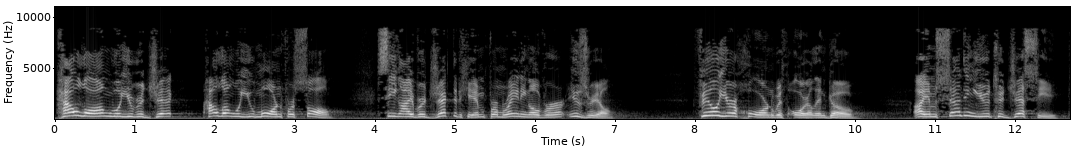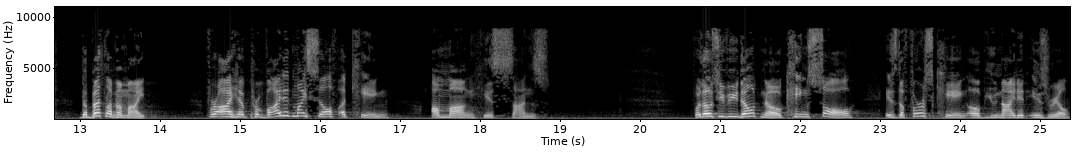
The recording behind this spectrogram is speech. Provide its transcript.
How long will you reject, how long will you mourn for Saul, seeing I have rejected him from reigning over Israel? Fill your horn with oil and go. I am sending you to Jesse, the Bethlehemite, for I have provided myself a king among his sons. For those of you who don't know, King Saul is the first king of united Israel.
